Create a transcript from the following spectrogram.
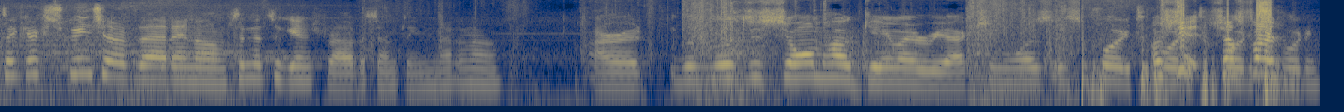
take a screenshot of that and um send it to GameSprout or something. I don't know. Alright, let's, let's just show him how gay my reaction was. It's 40 to Oh 40 shit, to shots fired. 40.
